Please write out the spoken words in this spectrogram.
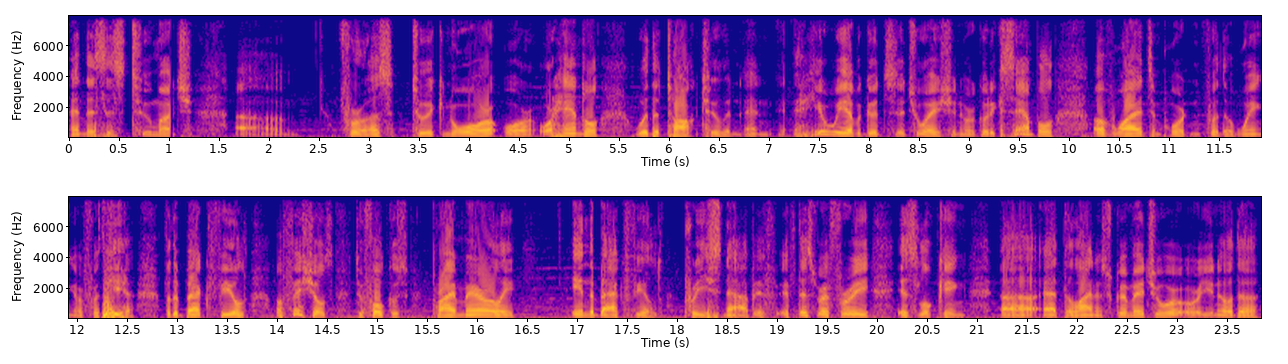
And this is too much um, for us to ignore or, or handle with the talk to. And, and here we have a good situation or a good example of why it's important for the wing or for the, uh, for the backfield officials to focus primarily in the backfield pre-snap. If, if this referee is looking uh, at the line of scrimmage or, or you know the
